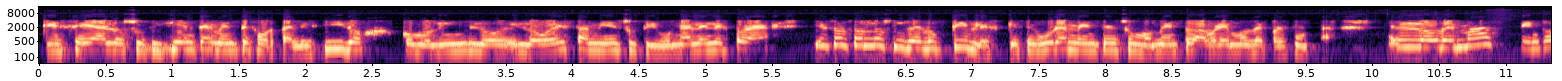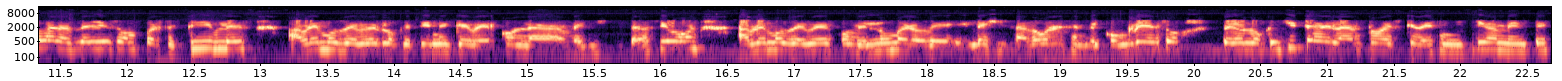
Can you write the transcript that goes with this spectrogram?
que sea lo suficientemente fortalecido como lo, es también su tribunal electoral, y esos son los irreductibles que seguramente en su momento habremos de presentar. Lo demás, sin duda, las leyes son perfectibles, habremos de ver lo que tiene que ver con la registración, habremos de ver con el número de legisladores en el Congreso, pero lo que sí te adelanto es que definitivamente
